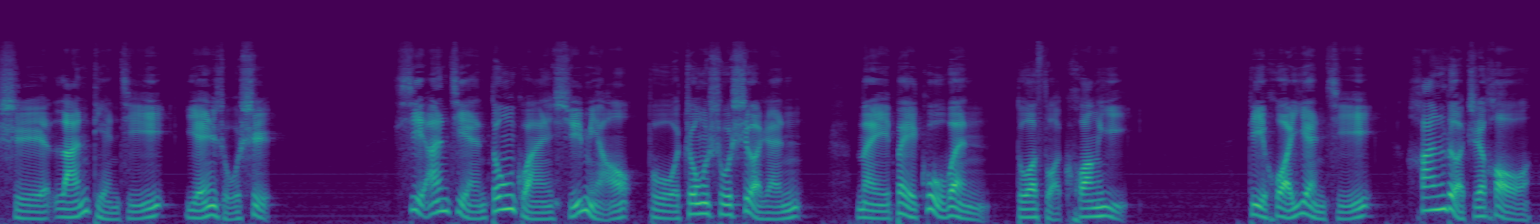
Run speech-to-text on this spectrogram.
使览典籍，言如是。谢安见东莞徐邈补中书舍人，每被顾问，多所匡议。帝获宴集，酣乐之后，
